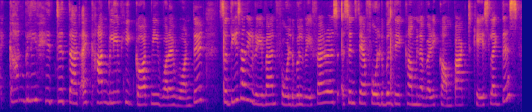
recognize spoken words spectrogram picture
I can't believe he did that. I can't believe he got me what I wanted. So these are the Ray-Ban foldable Wayfarers. Since they are foldable, they come in a very compact case like this.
